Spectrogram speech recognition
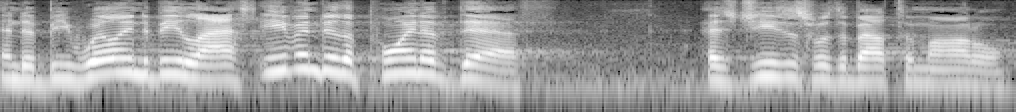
and to be willing to be last, even to the point of death, as Jesus was about to model.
